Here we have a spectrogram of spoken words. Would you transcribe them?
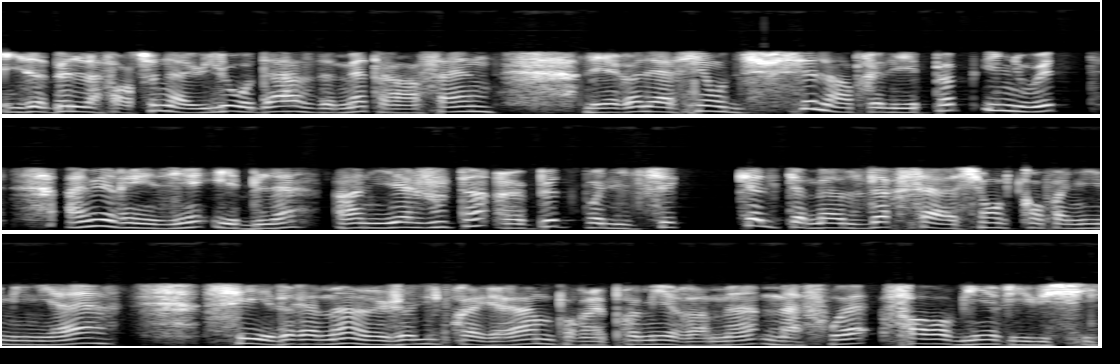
Isabelle Lafortune a eu l'audace de mettre en scène les relations difficiles entre les peuples inuits, amérindiens et blancs en y ajoutant un peu de politique, quelques malversations de compagnies minières. C'est vraiment un joli programme pour un premier roman, ma foi, fort bien réussi.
